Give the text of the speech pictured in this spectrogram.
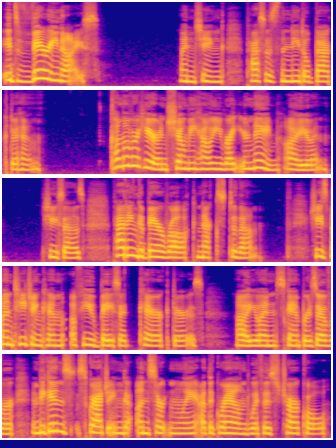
It's very nice. Wen Qing passes the needle back to him. Come over here and show me how you write your name, Ayuan, she says, patting a bare rock next to them. She's been teaching him a few basic characters. Ah, Ayuan scampers over and begins scratching uncertainly at the ground with his charcoal.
